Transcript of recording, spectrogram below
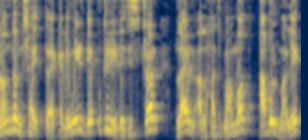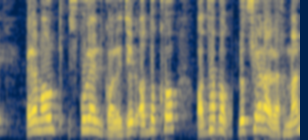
নন্দন সাহিত্য একাডেমির deputy registrar lion Alhaj Mohammad Abul Malik, Paramount school and কলেজের অধ্যক্ষ অধ্যাপক লুৎফিয়ারা রহমান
